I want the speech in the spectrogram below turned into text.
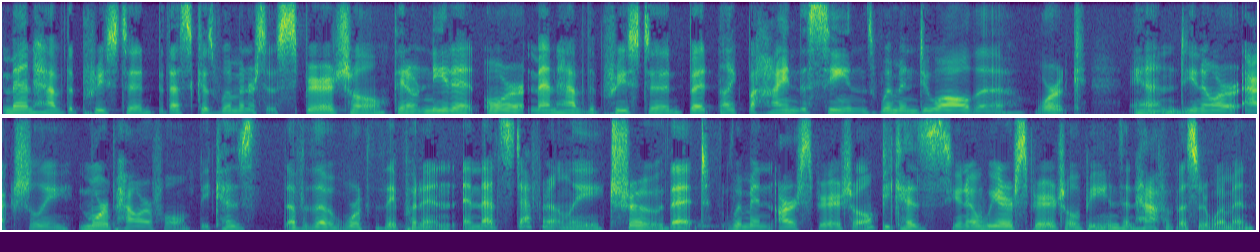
men have the priesthood, but that's because women are so spiritual, they don't need it. Or men have the priesthood, but like behind the scenes, women do all the work and, you know, are actually more powerful because of the work that they put in. And that's definitely true that women are spiritual because, you know, we are spiritual beings and half of us are women.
